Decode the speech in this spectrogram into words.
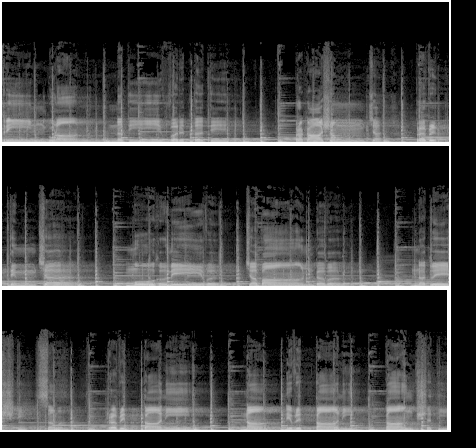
त्रीन् गुणान् नती वर्तते। प्रकाशं च प्रवृत्तिं च मोहमेव च पाण्डव। न द्वेष्टि सम प्रवृत्तानि न निवृत्तानि काङ्क्षति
